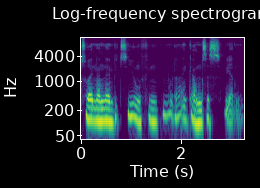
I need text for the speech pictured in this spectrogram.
zueinander in Beziehung finden oder ein Ganzes werden.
